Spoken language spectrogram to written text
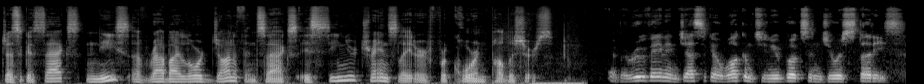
Jessica Sacks, niece of Rabbi Lord Jonathan Sacks, is senior translator for Koren Publishers. Rabbi Reuven and Jessica, welcome to New Books in Jewish Studies.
